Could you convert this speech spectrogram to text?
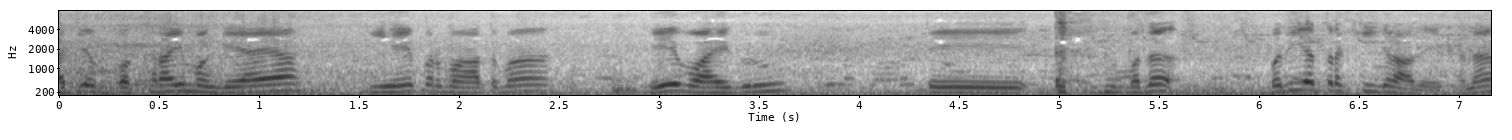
ਅੱਜ ਵੱਖਰਾ ਹੀ ਮੰਗਿਆ ਆ ਕਿ ਇਹ ਪ੍ਰਮਾਤਮਾ ਇਹ ਵਾਹਿਗੁਰੂ ਤੇ ਮਤਲਬ ਵਧੀਆ ਤਰੱਕੀ ਕਰਾ ਦੇ, ਹਨਾ?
